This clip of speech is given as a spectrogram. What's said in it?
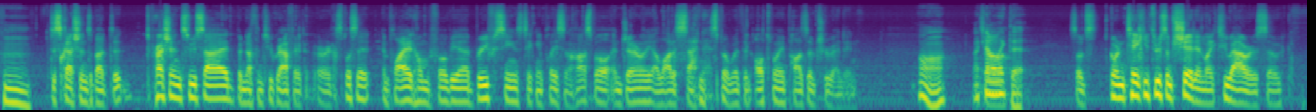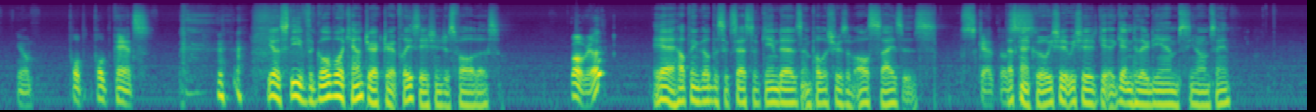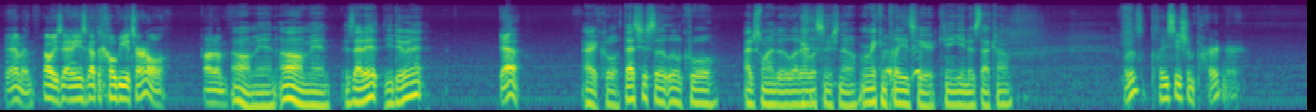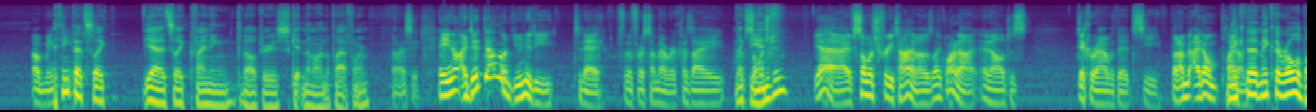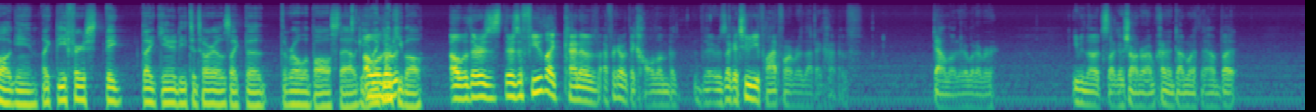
Hmm. Discussions about de- depression, suicide, but nothing too graphic or explicit. Implied homophobia, brief scenes taking place in a hospital, and generally a lot of sadness, but with an ultimately positive true ending. Aw, I kind So- of like that. So it's going to take you through some shit in like two hours. So, you know, pull pull the pants. Yo, Steve, the global account director at PlayStation just followed us. Oh, really? Yeah, helping build the success of game devs and publishers of all sizes. That's kind of cool. We should we should get get into their DMs. You know what I'm saying? Yeah, man. Oh, he's and he's got the Kobe Eternal on him. Oh man, oh man, is that it? You doing it? Yeah. All right, cool. That's just a little cool. I just wanted to let our listeners know we're making plays here. CanadianGameDevs.com. What is a PlayStation partner? Oh, me. I think that's like, yeah, it's like finding developers, getting them on the platform. Oh, I see. Hey, you know, I did download Unity today for the first time ever because I Like so the much- engine? yeah, I have so much free time. I was like, why not? And I'll just dick around with it, see. But I'm I don't plan Make on. the make the rollerball game like the first big like Unity tutorials, like the the rollerball style game, Oh, well, like there- Monkey Ball. oh, well, there's there's a few like kind of I forget what they call them, but there was like a 2D platformer that I kind of downloaded or whatever. Even though it's like a genre I'm kind of done with now, but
